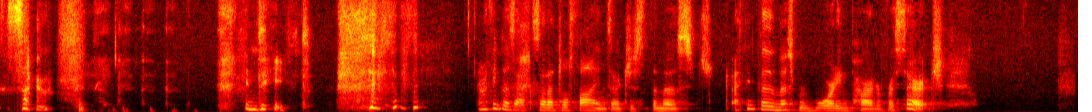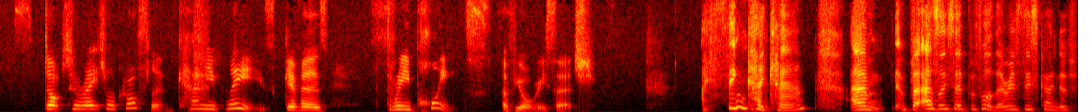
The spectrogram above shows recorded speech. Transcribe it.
So, indeed. I think those accidental finds are just the most, I think they're the most rewarding part of research. Dr. Rachel Crossland, can you please give us three points of your research? I think I can. Um, but as I said before, there is this kind of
